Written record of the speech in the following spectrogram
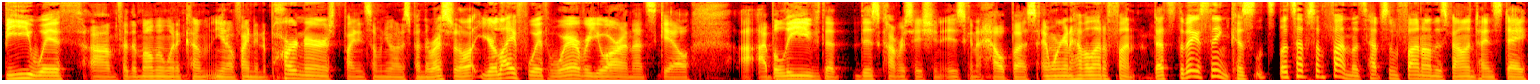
be with um, for the moment when it comes you know finding a partner finding someone you want to spend the rest of your life with wherever you are on that scale I believe that this conversation is going to help us and we're going to have a lot of fun. That's the biggest thing because let's, let's have some fun. Let's have some fun on this Valentine's Day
